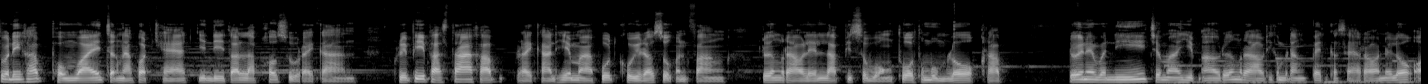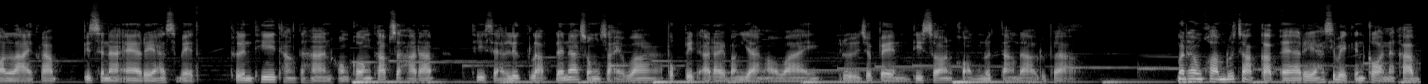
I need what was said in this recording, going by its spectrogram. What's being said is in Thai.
สวัสดีครับ ผมไว้จากนาพอดแคสต์ยินดีต้อนรับเข้าสู่รายการ Creepy Pasta ครับ รายการที่มาพูดคุยแล้วสู่กันฟัง เรื่องราวเล้นลับพิศวงทั่วทุกมุมโลกครับ โดยในวันนี้จะมาหยิบเอาเรื่องราวที่กำลังเป็นกระแสร้อนในโลกออนไลน์ครับปริศนาแอเรีย51พื้นที่ทางทหารของกองทัพสหรัฐ ที่แสนลึกลับและน่าสงสัยว่าปกปิดอะไรบางอย่างเอาไว้ หรือจะเป็นที่ซ่อนของมนุษย์ต่างดาวหรือเปล่า มาทำความรู้จักกับ Area 51 กันก่อนนะครับ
